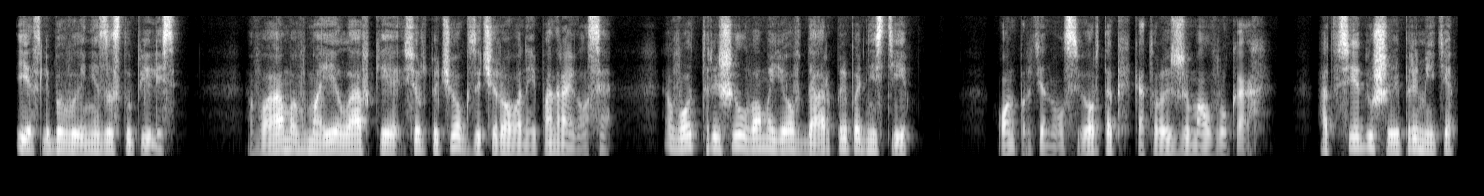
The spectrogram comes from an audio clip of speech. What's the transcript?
если бы вы не заступились. Вам в моей лавке сюртучок зачарованный понравился. Вот решил вам ее в дар преподнести». Он протянул сверток, который сжимал в руках. «От всей души примите».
